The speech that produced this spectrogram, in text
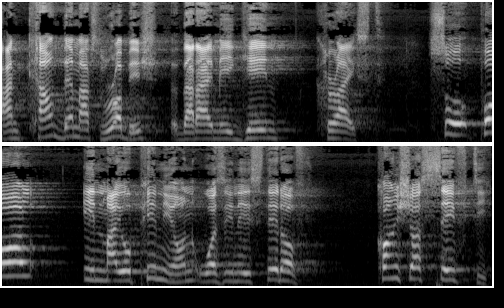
and count them as rubbish that I may gain Christ. So, Paul, in my opinion, was in a state of conscious safety.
